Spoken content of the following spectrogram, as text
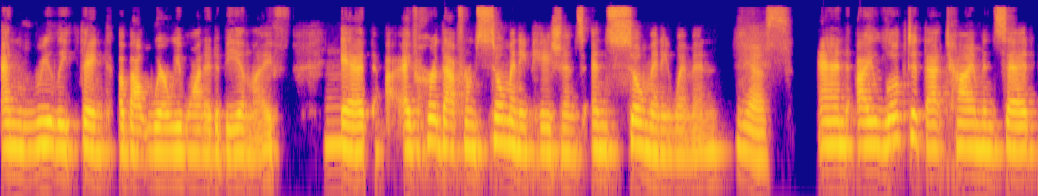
and really think about where we wanted to be in life mm. and i've heard that from so many patients and so many women yes and i looked at that time and said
